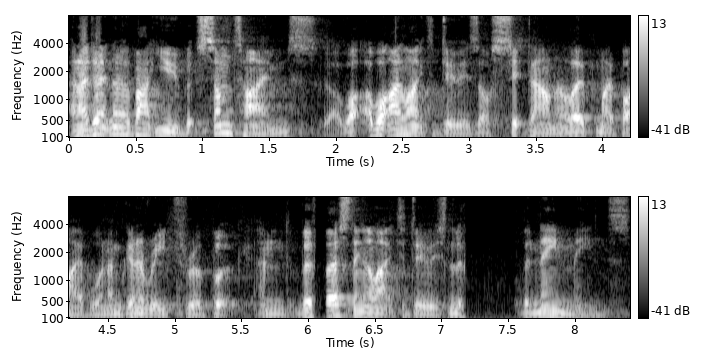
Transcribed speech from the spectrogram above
And I don't know about you, but sometimes uh, what, I like to do is I'll sit down, I'll open my Bible, and I'm going to read through a book. And the first thing I like to do is look at what the name means.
